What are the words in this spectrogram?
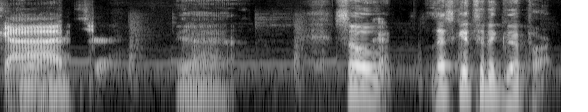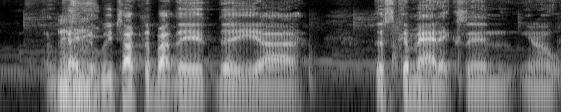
Gotcha. Yeah. So Okay. let's get to the good part. Okay, Mhm. 'cause we talked about the the uh, the schematics and you know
